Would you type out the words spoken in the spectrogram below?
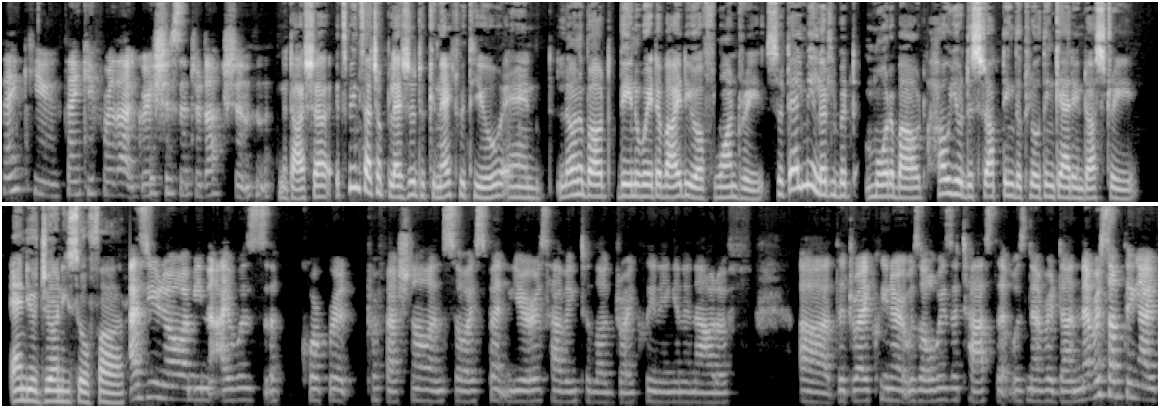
Thank you. Thank you for that gracious introduction. Natasha, it's been such a pleasure to connect with you and learn about the innovative idea of Wandry. So tell me a little bit more about how you're disrupting the clothing care industry and your journey so far? As you know, I mean, I was a corporate professional, and so I spent years having to lug dry cleaning in and out of uh, the dry cleaner. It was always a task that was never done, never something I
